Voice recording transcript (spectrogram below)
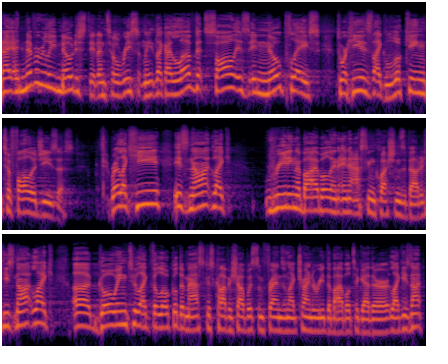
and I had never really noticed it until recently. Like, I love that Saul is in no place to where he is like looking to follow Jesus, right? Like, he is not like reading the Bible and, and, asking questions about it. He's not like uh, going to like the local Damascus coffee shop with some friends and like trying to read the Bible together. Like he's not,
